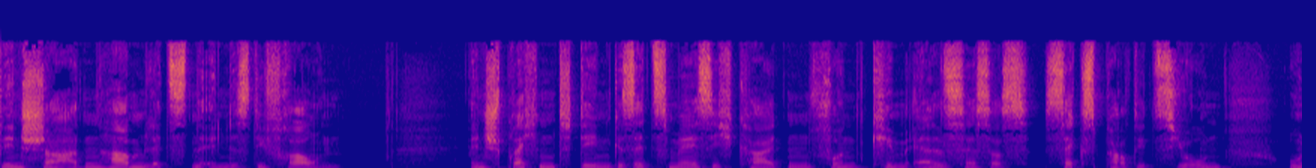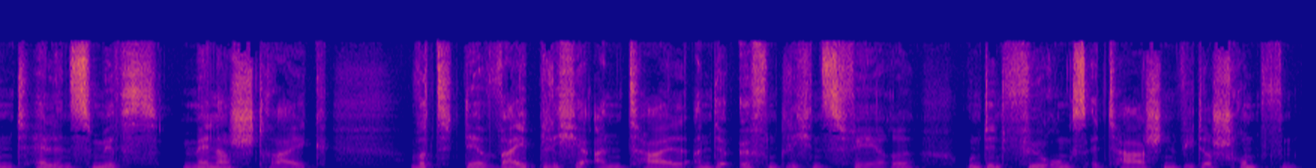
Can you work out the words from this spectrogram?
Den Schaden haben letzten Endes die Frauen. Entsprechend den Gesetzmäßigkeiten von Kim Elsassers Sexpartition und Helen Smiths Männerstreik wird der weibliche Anteil an der öffentlichen Sphäre und den Führungsetagen wieder schrumpfen.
